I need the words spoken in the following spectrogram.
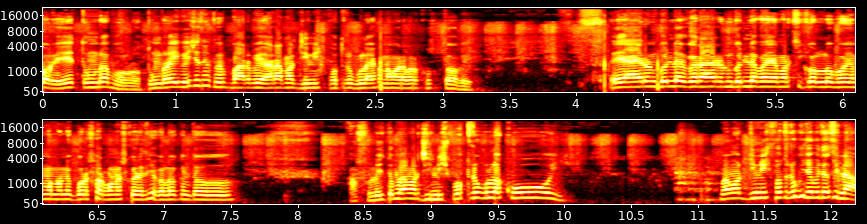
করে, তোমরা বলো, তোমরাই বেঁচে থাকতে পারবে, আর আমার জিনিসপত্রগুলো এখন আমার আবার করতে হবে। এই আয়রন করলে করে আয়রন করলে ভাই, আমার কী করল, ভাই? আমার অনেক বড় সর্বনাশ করে গেলো কিন্তু আসলেই তো ভাই, আমার জিনিসপত্রগুলো কই? আমার জিনিসপত্র খুঁজে পেতেছি না।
